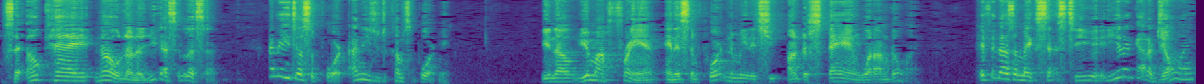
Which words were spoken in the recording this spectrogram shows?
say, okay, no, no, no. You guys say, listen, I need your support. I need you to come support me. You know, you're my friend, and it's important to me that you understand what I'm doing. If it doesn't make sense to you, you don't got to join.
